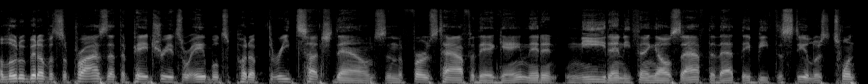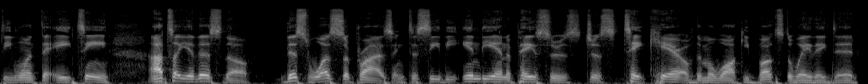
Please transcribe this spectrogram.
A little bit of a surprise that the Patriots were able to put up three touchdowns in the first half of their game. They didn't need anything else after that. They beat the Steelers 21 to 18. I'll tell you this though, this was surprising to see the Indiana Pacers just take care of the Milwaukee Bucks the way they did,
